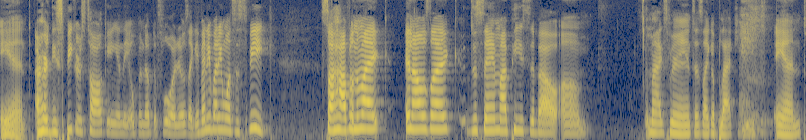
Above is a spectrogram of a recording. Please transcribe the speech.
and i heard these speakers talking and they opened up the floor and it was like if anybody wants to speak so i hopped on the mic and i was like just saying my piece about um, my experience as like a black youth and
